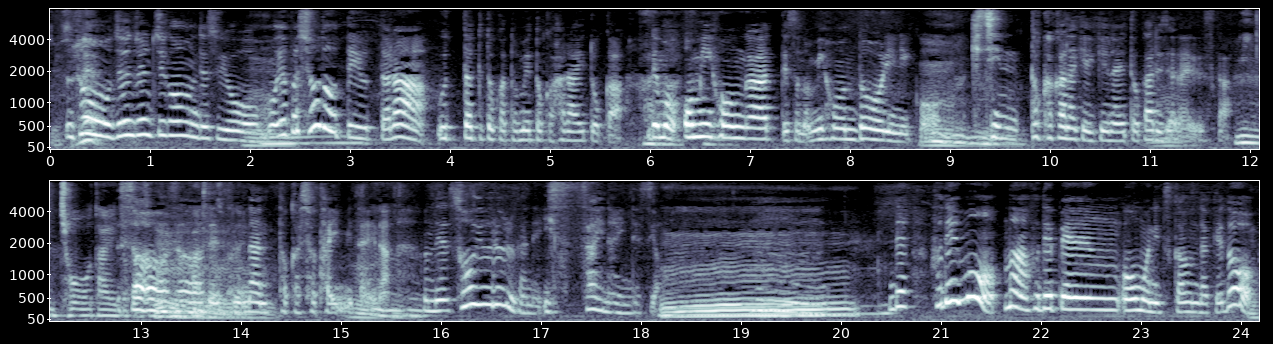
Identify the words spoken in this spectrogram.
ですね。そう全然違うんですよ、もうやっぱ書道って言ったら打ったてとか止めとか払いとか、はい。でもお見本があってその見本通りにこう、うん。きちんと書かなきゃいけないとかあるじゃないですか、明朝体とかそういそうです、なんとか書体みたいな、うん。でそういうルールがね一切ないんですよ、うーんで筆もまあ筆ペンを主に使うんだけど、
